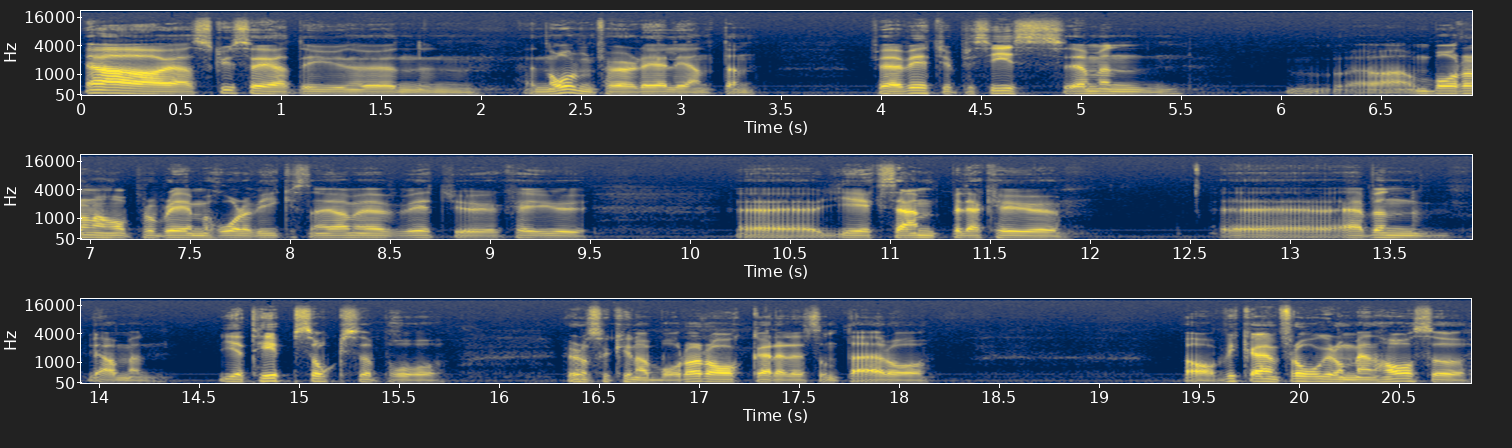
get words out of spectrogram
Ja, jag skulle säga att det är ju en enorm fördel egentligen. För jag vet ju precis, ja men ja, om borrarna har problem med hårda vikelser, ja men jag vet ju, jag kan ju eh, ge exempel, jag kan ju eh, även ja, men, ge tips också på hur de ska kunna borra rakare eller sånt där. Och, ja, vilka frågor de än har så,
